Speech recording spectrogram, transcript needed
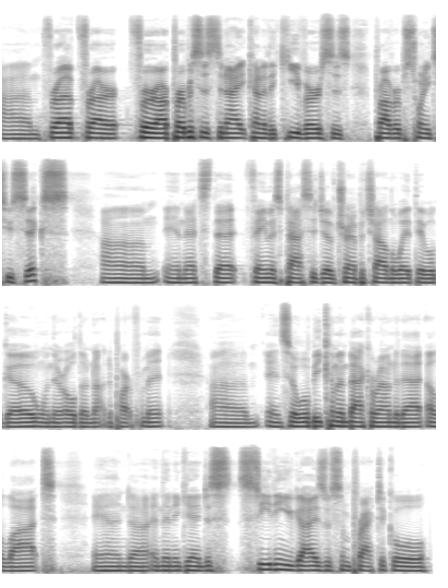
Um, for uh, for our for our purposes tonight, kind of the key verse is Proverbs twenty two six. Um, and that's that famous passage of train up a child in the way that they will go when they're old they'll not depart from it um, and so we'll be coming back around to that a lot and uh, and then again just seeding you guys with some practical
